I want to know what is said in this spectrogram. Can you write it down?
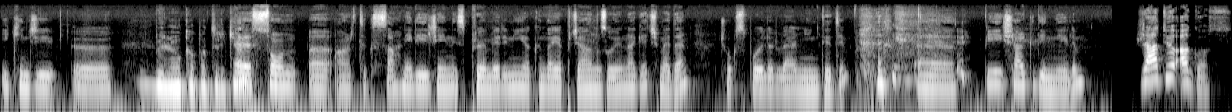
İkinci e, bölümü kapatırken. E, son e, artık sahneleyeceğiniz premierini yakında yapacağınız oyuna geçmeden çok spoiler vermeyeyim dedim. e, bir şarkı dinleyelim. Radyo Agos.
